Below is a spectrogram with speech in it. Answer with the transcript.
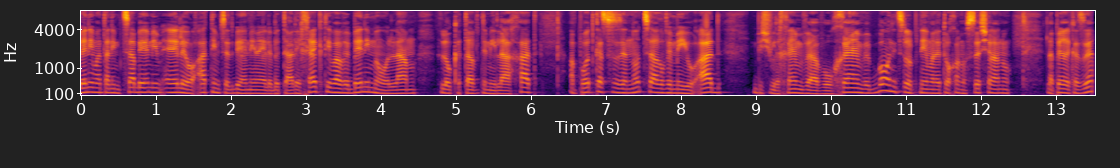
בין אם אתה נמצא בימים אלה או את נמצאת בימים אלה בתהליכי הכתיבה ובין אם מעולם לא כתבתם מילה אחת. הפודקאסט הזה נוצר ומיועד בשבילכם ועבורכם, ובואו נצלול פנימה לתוך הנושא שלנו לפרק הזה.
